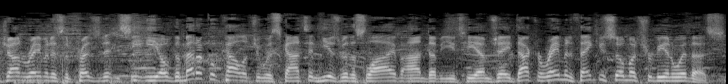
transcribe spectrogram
John Raymond is the president and CEO of the Medical College of Wisconsin. He is with us live on WTMJ. Dr. Raymond, thank you so much for being with us.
